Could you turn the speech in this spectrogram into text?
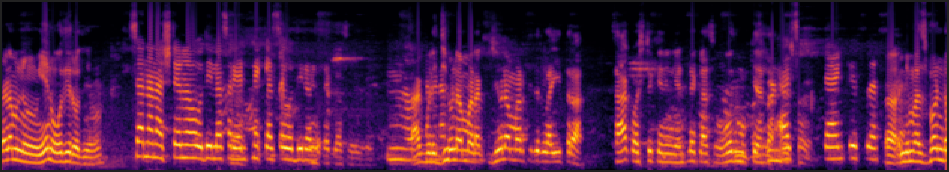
ಮೇಡಮ್ ನೀವು ಏನ್ ಓದಿರೋದು ನೀವು? ಸರ್ ನಾನು ಅಷ್ಟೇನೋ ಓದಿಲ್ಲ ಸರ್ ಎಂಟನೇ ಕ್ಲಾಸ್ ಓದಿರೋದು. ಹ್ಮ್ ಹೌದು. ಸಾಕ್ಬಿಡಿ ಜೀವನ ಮಾಡಕ್ ಜೀವನ ಮಾಡ್ತಿದ್ರಲ್ಲ ಈ ತರ? ಸಾಕು ಅಷ್ಟಕ್ಕೆ ನಿಮ್ಗೆ ಎಂಟನೇ ಕ್ಲಾಸ್ ಓದ್ ಮುಖ್ಯ ಅಲ್ಲ. ಥ್ಯಾಂಕ್ ಯು ಸರ್ ಆ, ನಿಮ್ ಹಸ್ಬೆಂಡ್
